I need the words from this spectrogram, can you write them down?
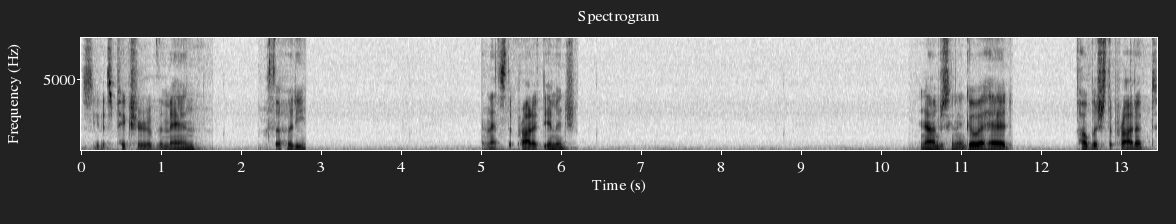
See this picture of the man with the hoodie and that's the product image. now I'm just going to go ahead, publish the product,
